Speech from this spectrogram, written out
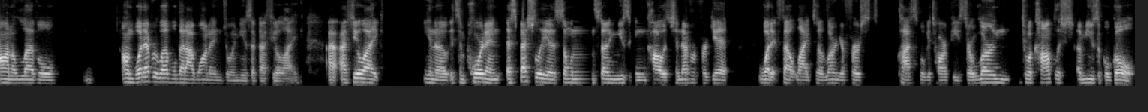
on a level on whatever level that I want to enjoy music, I feel like. I, I, feel like, you know, it's important, especially as someone studying music in college, to never forget what it felt like to learn your first classical guitar piece or learn to accomplish a musical goal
